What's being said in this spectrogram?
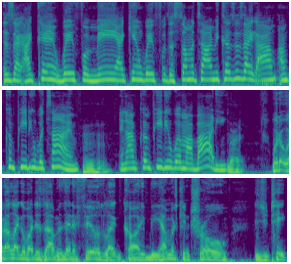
it's like I can't wait for May. I can't wait for the summertime because it's like I'm I'm competing with time Mm-hmm. and I'm competing with my body. Right. What, I- what I like about this album is that it feels like Cardi B. How much control did you take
